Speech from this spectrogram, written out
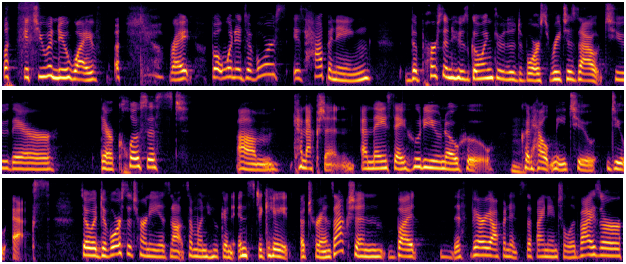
Let's get you a new wife. right. But when a divorce is happening, the person who's going through the divorce reaches out to their their closest um, connection and they say, who do you know who? Hmm. could help me to do X. So a divorce attorney is not someone who can instigate a transaction, but very often it's the financial advisor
